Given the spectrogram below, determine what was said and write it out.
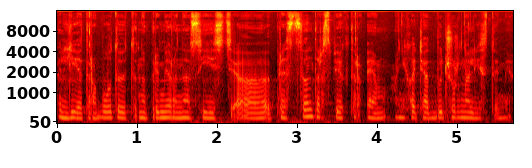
лет работают. Например, у нас есть э, пресс-центр «Спектр М». Они хотят быть журналистами.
